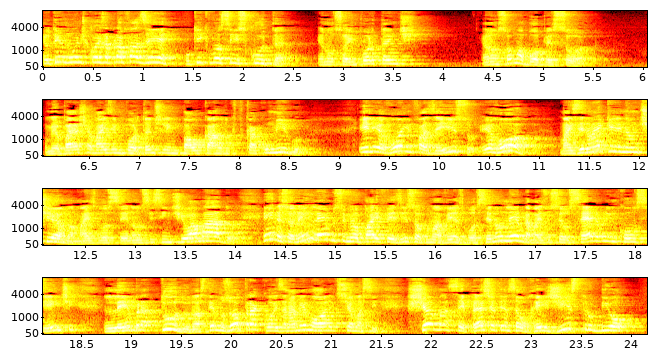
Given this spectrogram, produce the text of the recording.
eu tenho um monte de coisa para fazer. O que, que você escuta? Eu não sou importante. Eu não sou uma boa pessoa. O meu pai acha mais importante limpar o carro do que ficar comigo. Ele errou em fazer isso? Errou. Mas não é que ele não te ama, mas você não se sentiu amado. Anderson, eu nem lembro se meu pai fez isso alguma vez. Você não lembra, mas o seu cérebro inconsciente lembra tudo. Nós temos outra coisa na memória que chama-se, chama-se, preste atenção, registro bio...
